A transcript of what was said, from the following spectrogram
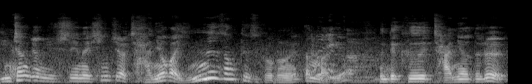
임창정 씨는 심지어 자녀가 있는 상태에서 결혼을 했단 말이에요. 그러니까. 근데 그 자녀들을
